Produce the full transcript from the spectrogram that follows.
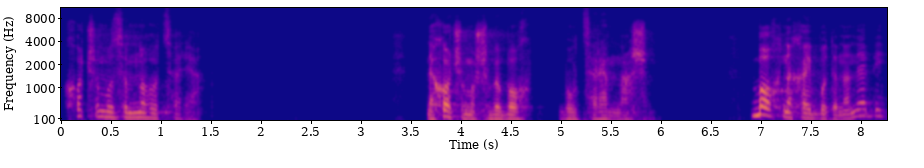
хочемо земного царя. Не хочемо, щоб Бог був царем нашим. Бог нехай буде на небі,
